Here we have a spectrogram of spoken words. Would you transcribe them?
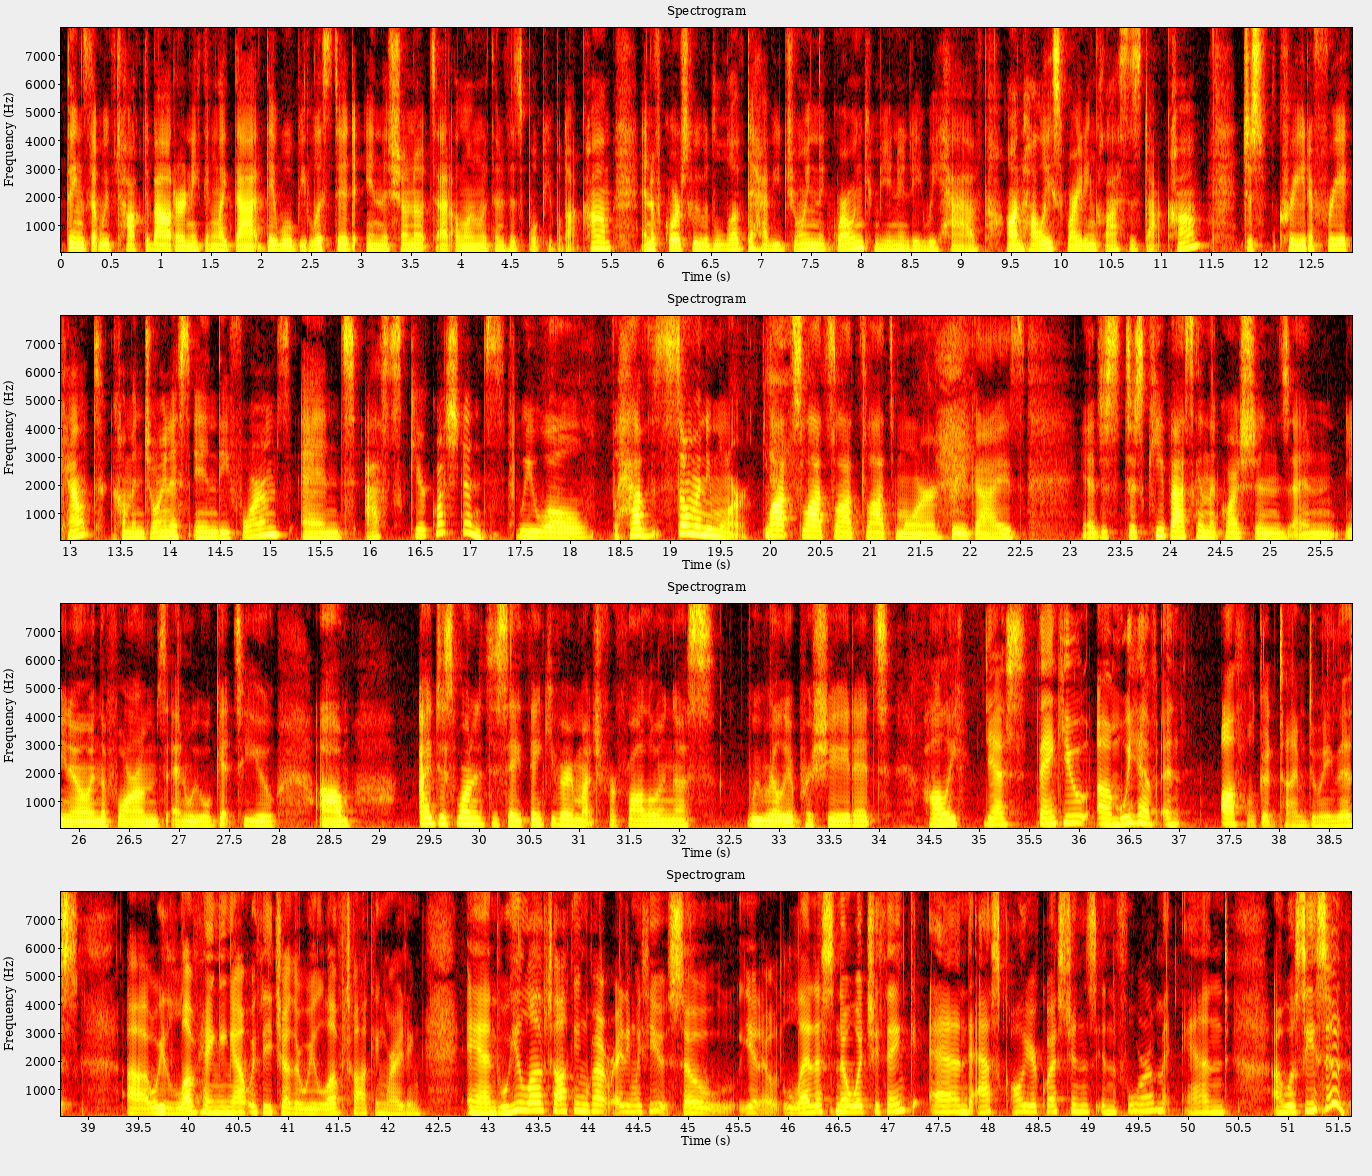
things that we've talked about or anything like that, they will be listed in the show notes at alonewithinvisiblepeople.com. And of course, we would love to have you join the growing community we have on hollyswritingclasses.com. Just create a free account, come and join us in the forums and ask your questions. We will have so many more. Lots, lots, lots, lots more for you guys. Yeah, just just keep asking the questions and you know in the forums and we will get to you. Um I just wanted to say thank you very much for following us. We really appreciate it. Holly? Yes, thank you. Um, we have an awful good time doing this. Uh, we love hanging out with each other. We love talking writing. And we love talking about writing with you. So, you know, let us know what you think and ask all your questions in the forum. And uh, we'll see you soon.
